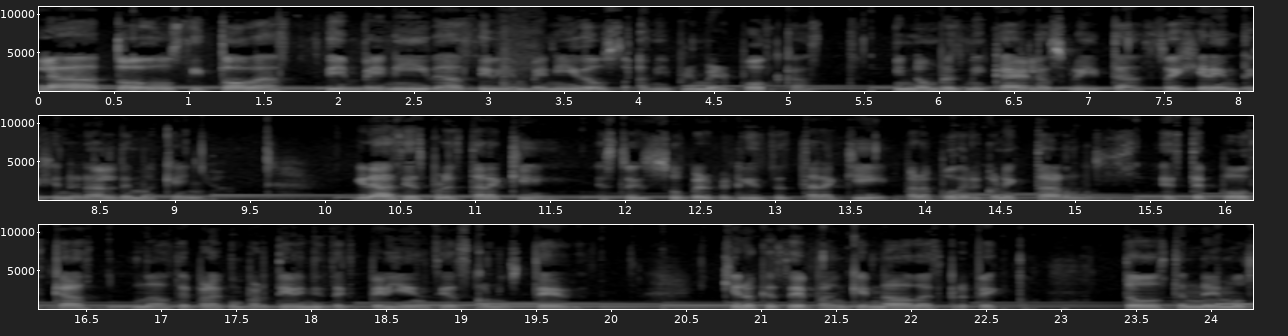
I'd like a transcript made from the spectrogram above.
Hola a todos y todas, bienvenidas y bienvenidos a mi primer podcast. Mi nombre es Micaela Zurita, soy gerente general de Maqueño. Gracias por estar aquí, estoy súper feliz de estar aquí para poder conectarnos. Este podcast nace para compartir mis experiencias con ustedes. Quiero que sepan que nada es perfecto. Todos tenemos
